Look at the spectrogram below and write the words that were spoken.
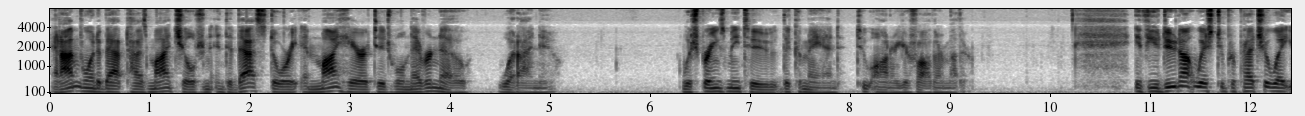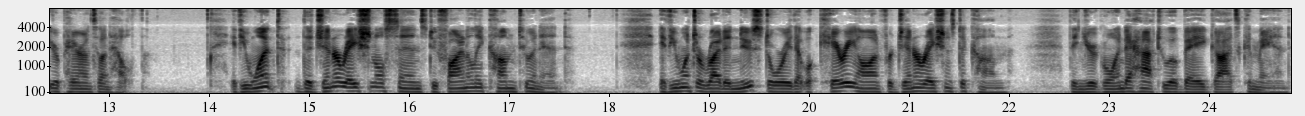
and I'm going to baptize my children into that story, and my heritage will never know what I knew. Which brings me to the command to honor your father and mother. If you do not wish to perpetuate your parents' unhealth, if you want the generational sins to finally come to an end, if you want to write a new story that will carry on for generations to come, then you're going to have to obey God's command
